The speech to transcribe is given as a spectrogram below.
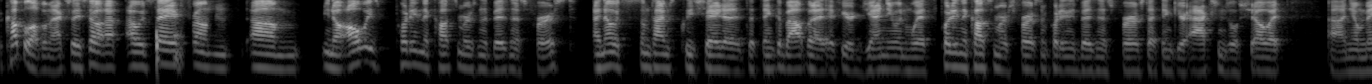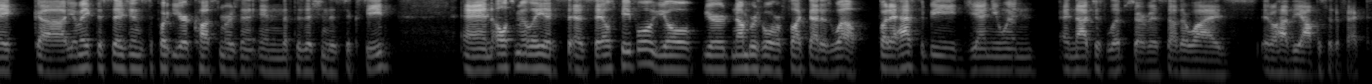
a couple of them actually. So I, I would say from um, you know always putting the customers in the business first. I know it's sometimes cliche to, to think about, but if you're genuine with putting the customers first and putting the business first, I think your actions will show it, uh, and you'll make uh, you'll make decisions to put your customers in, in the position to succeed. And ultimately, as as salespeople, you'll your numbers will reflect that as well. But it has to be genuine and not just lip service. Otherwise, it'll have the opposite effect.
